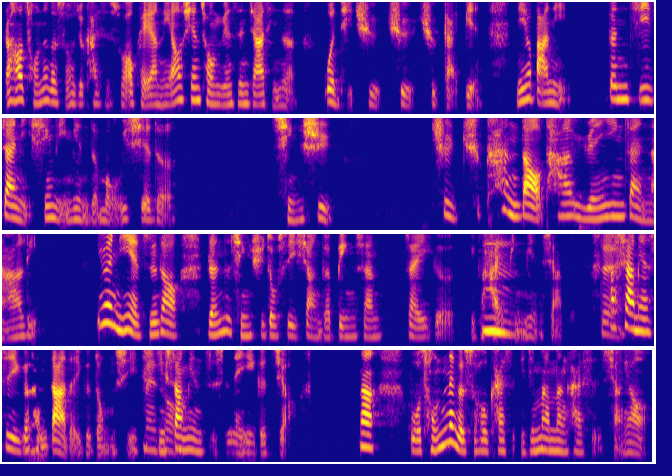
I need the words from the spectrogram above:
然后从那个时候就开始说，OK 啊，你要先从原生家庭的问题去去去改变，你要把你。根基在你心里面的某一些的情绪，去去看到它原因在哪里，因为你也知道，人的情绪都是像一个冰山，在一个一个海平面下面，嗯，它下面是一个很大的一个东西，你上面只是那一个角。那我从那个时候开始，已经慢慢开始想要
